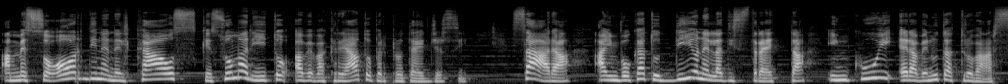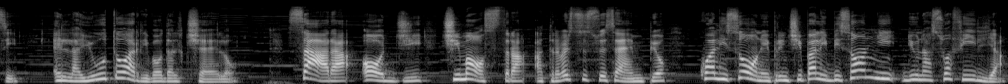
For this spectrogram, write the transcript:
ha messo ordine nel caos che suo marito aveva creato per proteggersi. Sara ha invocato Dio nella distretta in cui era venuta a trovarsi e l'aiuto arrivò dal cielo. Sara oggi ci mostra, attraverso il suo esempio, quali sono i principali bisogni di una sua figlia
